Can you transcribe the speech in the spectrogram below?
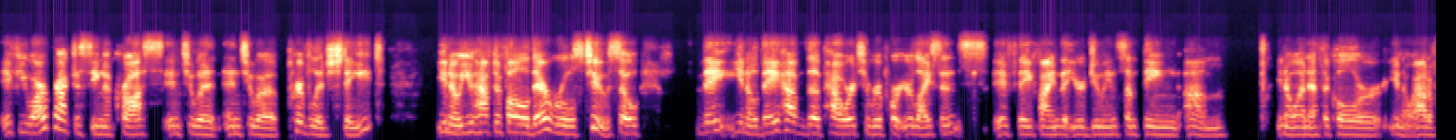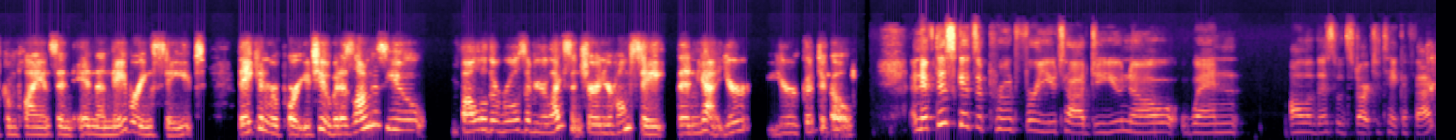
if you are practicing across into a into a privileged state you know you have to follow their rules too. So they you know they have the power to report your license if they find that you're doing something um you know unethical or you know out of compliance in in a neighboring state they can report you too. But as long as you follow the rules of your licensure in your home state then yeah you're you're good to go. And if this gets approved for Utah, do you know when all of this would start to take effect?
